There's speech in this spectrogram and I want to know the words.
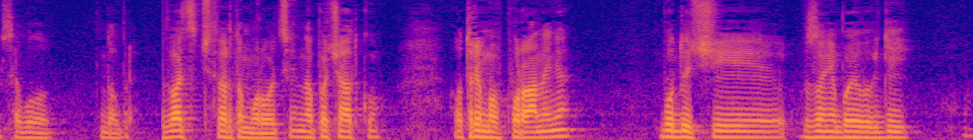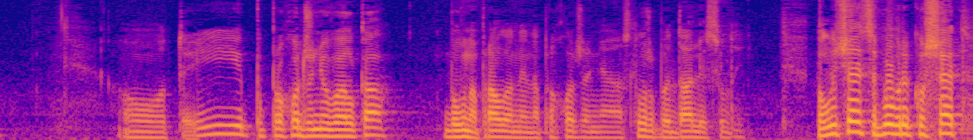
все було добре. У 24-му році на початку отримав поранення, будучи в зоні бойових дій. От, і по проходженню ВЛК був направлений на проходження служби далі сюди. Получається, був рикошет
